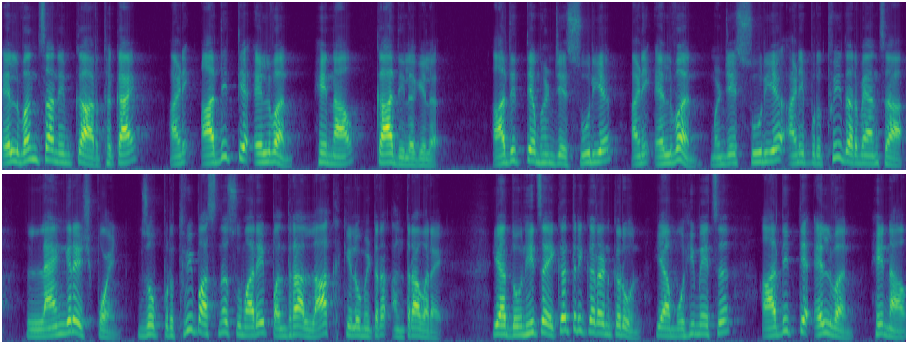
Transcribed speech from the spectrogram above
एल वनचा नेमका अर्थ काय आणि आदित्य एल वन हे नाव का दिलं गेलं? आदित्य म्हणजे सूर्य आणि एल्वन म्हणजे सूर्य आणि पृथ्वी दरम्यानचा लँग्रेज पॉइंट जो पृथ्वीपासनं सुमारे पंधरा लाख किलोमीटर अंतरावर आहे. या दोन्हीचं एकत्रीकरण करून या मोहिमेचं आदित्य एल वन हे नाव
